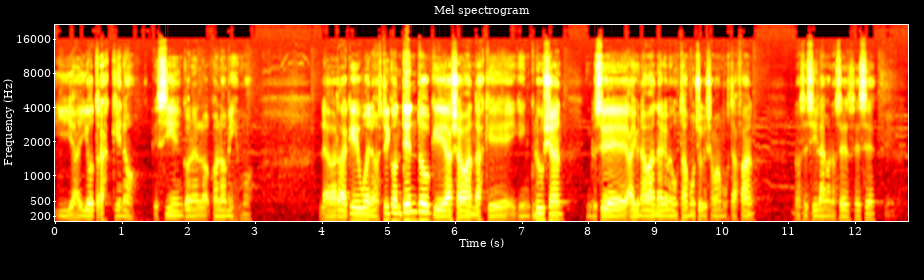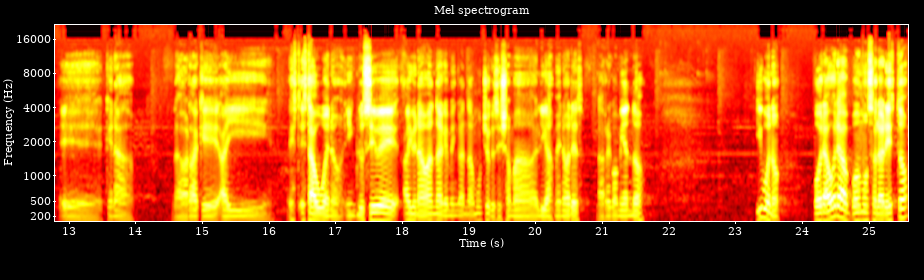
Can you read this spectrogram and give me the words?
y hay otras que no, que siguen con, el- con lo mismo. La verdad que bueno, estoy contento que haya bandas que, incluyan. Inclusive hay una banda que me gusta mucho que se llama Mustafán. No sé si la conoces ese. Eh, que nada. La verdad que hay. est- Está bueno. Inclusive hay una banda que me encanta mucho que se llama Ligas Menores. La recomiendo. Y bueno, por ahora podemos hablar esto.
